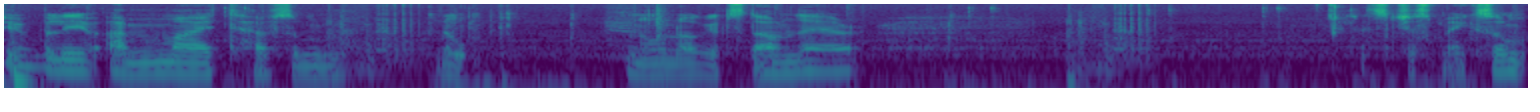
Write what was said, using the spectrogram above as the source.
do believe I might have some... Nope. No nuggets down there. Let's just make some.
